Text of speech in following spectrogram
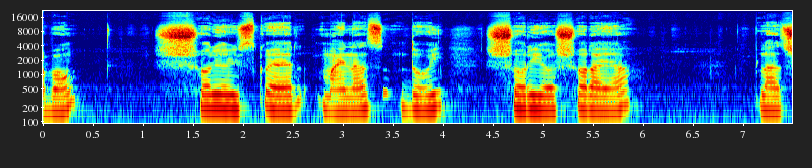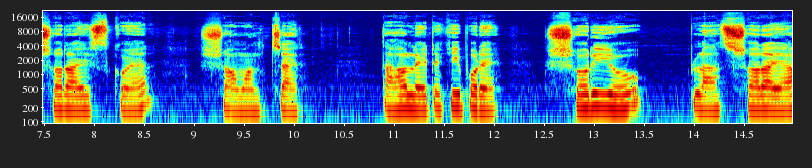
এবং সরিয় স্কোয়ার মাইনাস দুই সরিয় সরায়া প্লাস সরাই স্কোয়ার সমান চার। তাহলে এটা কি পড়ে? সরিয় প্লাস সরায়া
